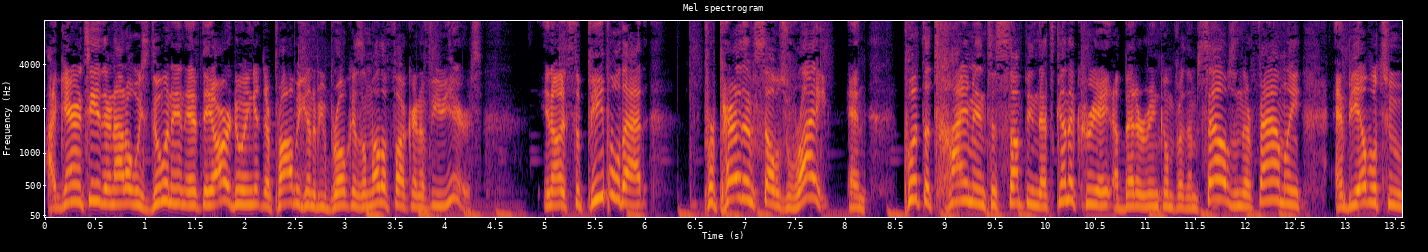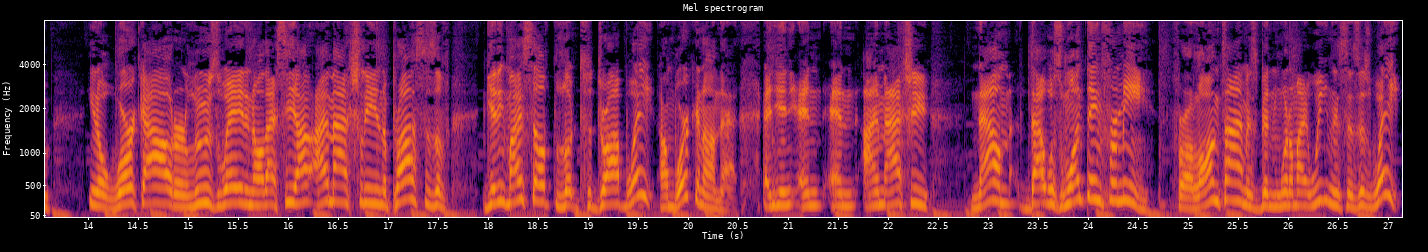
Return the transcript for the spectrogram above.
I guarantee they're not always doing it. And if they are doing it, they're probably going to be broke as a motherfucker in a few years. You know, it's the people that prepare themselves right and put the time into something that's going to create a better income for themselves and their family and be able to, you know, work out or lose weight and all that. See, I, am actually in the process of getting myself to, look, to drop weight. I'm working on that. And, and, and I'm actually now that was one thing for me for a long time has been one of my weaknesses is weight.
